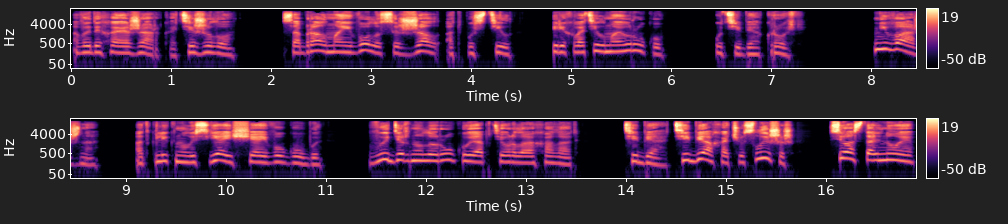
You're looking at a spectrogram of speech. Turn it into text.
выдыхая жарко, тяжело. Собрал мои волосы, сжал, отпустил, перехватил мою руку. «У тебя кровь». «Неважно», — откликнулась я, ища его губы. Выдернула руку и обтерла о халат. Тебя, тебя хочу, слышишь? Все остальное...»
